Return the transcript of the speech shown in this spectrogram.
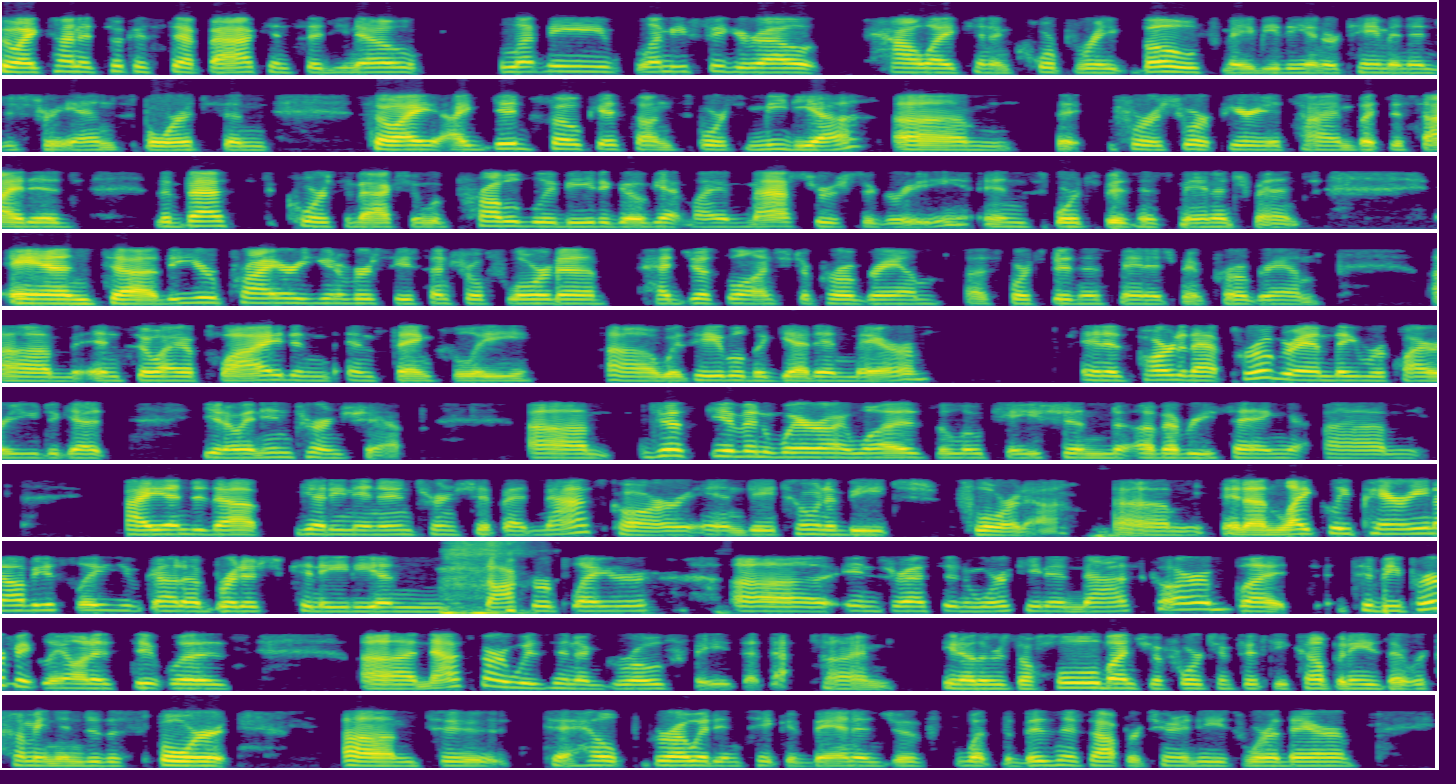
so i kind of took a step back and said you know let me let me figure out how i can incorporate both maybe the entertainment industry and sports. And so i, I did focus on sports media um, for a short period of time but decided the best course of action would probably be to go get my master's degree in sports business management and uh, the year prior, University of Central Florida had just launched a program, a sports business management program. Um, and so I applied and, and thankfully uh, was able to get in there. And as part of that program, they require you to get, you know, an internship. Um, just given where I was, the location of everything, um, I ended up getting an internship at NASCAR in Daytona Beach, Florida. Um, an unlikely pairing, obviously. You've got a British Canadian soccer player uh, interested in working in NASCAR, but to be perfectly honest, it was uh, NASCAR was in a growth phase at that time. You know, there was a whole bunch of Fortune 50 companies that were coming into the sport um, to to help grow it and take advantage of what the business opportunities were there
